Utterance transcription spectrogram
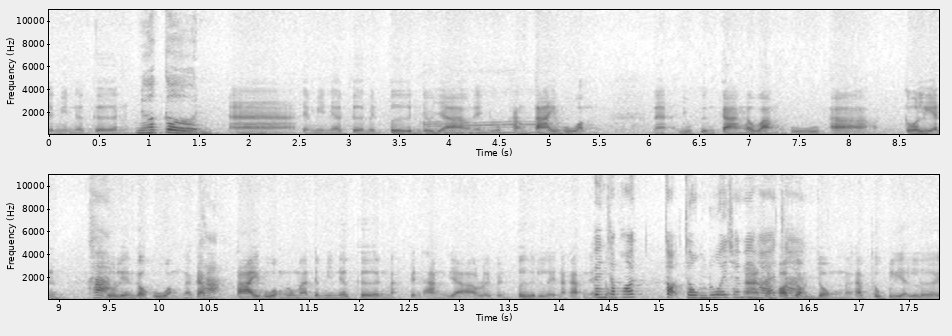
จะมีเนื้อเกิน เนื้อเกิน อ่าจะมีเนื้อเกินเป็นปื้นยาวๆเนี่ยอยู่ข้างใต้ห่วงนะอยู่กึ่งกลางระหว่างหูอ่าตัวเหรียญ ค่ะตัวเหรียญกับห่วงนะครับ ค่ะ ใต้ห่วงลงมาจะมีเนื้อเกินมาเป็นทางยาวเลยเป็นปื้นเลยนะครับยเป็นเฉพาะเจาะจงด้วยใช่ไหมอ่าคะเฉอาพาะจารเจาะย์จงนะครับทุกเหรียญเลย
